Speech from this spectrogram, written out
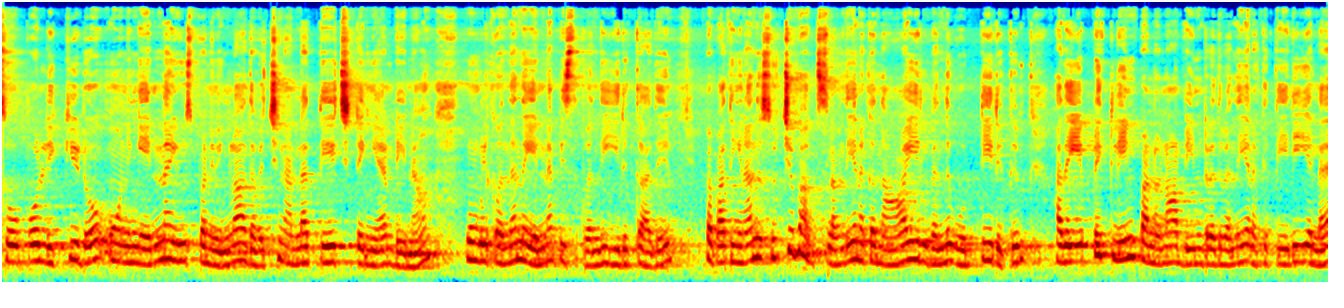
சோப்போ லிக்விடோ நீங்கள் என்ன யூஸ் பண்ணுவீங்களோ அதை வச்சு நல்லா தேய்ச்சிட்டிங்க அப்படின்னா உங்களுக்கு வந்து அந்த எண்ணெய் பிசுக்கு வந்து இருக்காது. இப்போ பார்த்தீங்கன்னா அந்த சுவிட்ச் பாக்ஸில் வந்து எனக்கு அந்த ஆயில் வந்து ஒட்டி இருக்குது அதை எப்படி க்ளீன் பண்ணணும் அப்படின்றது வந்து எனக்கு தெரியலை.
